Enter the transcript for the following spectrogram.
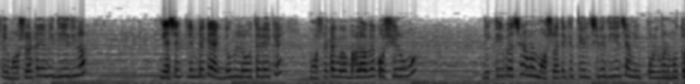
সেই মশলাটাই আমি দিয়ে দিলাম। গ্যাসের ফ্লেমটাকে একদম লোতে রেখে মশলাটাকে ভালোভাবে কষিয়ে নেব। দেখতেই পাচ্ছেন, আমার মশলা থেকে তেল ছেড়ে দিয়েছে। আমি পরিমাণ মতো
